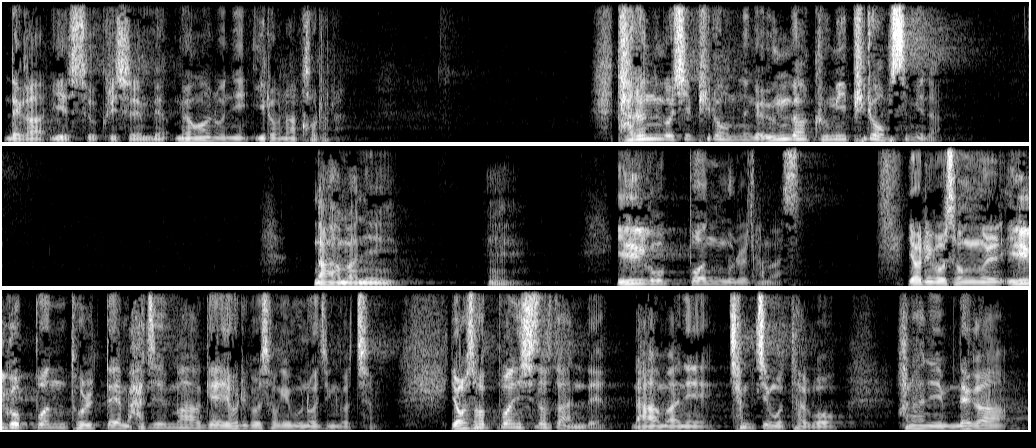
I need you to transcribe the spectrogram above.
내가 예수 그리스도의 명하노니 일어나 걸어라. 다른 것이 필요 없는 거예요. 은과 금이 필요 없습니다. 나만이 예, 일곱 번 물을 담았어. 여리고성을 일곱 번 돌 때 마지막에 여리고성이 무너진 것처럼 여섯 번 씻어도 안 돼요. 나만이 참지 못하고 하나님 내가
